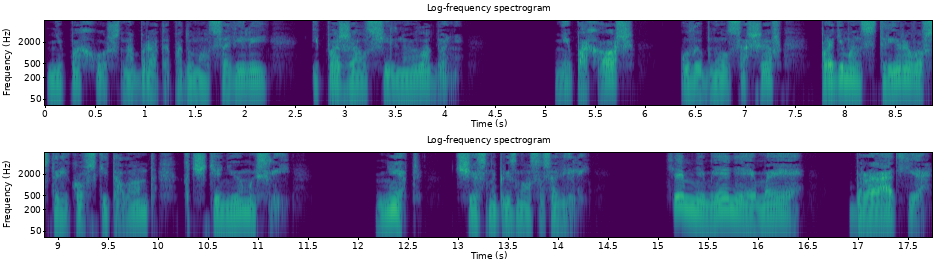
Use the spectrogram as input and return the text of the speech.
не похож на брата, — подумал Савелий и пожал сильную ладонь. — Не похож? — улыбнулся шеф, продемонстрировав стариковский талант к чтению мыслей. — Нет, — честно признался Савелий. — Тем не менее мы братья,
